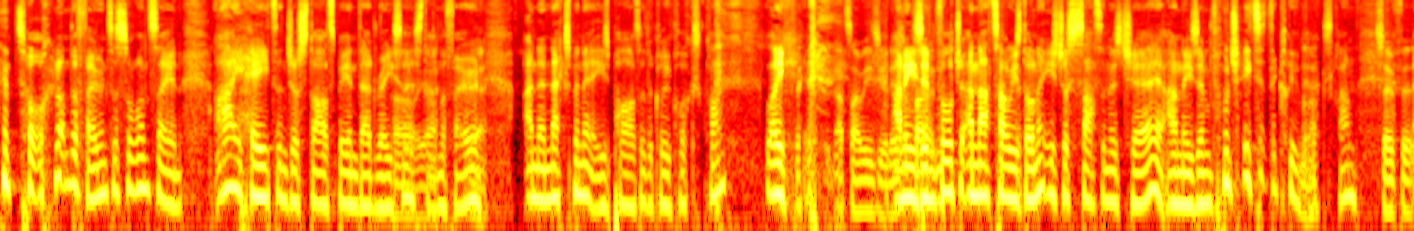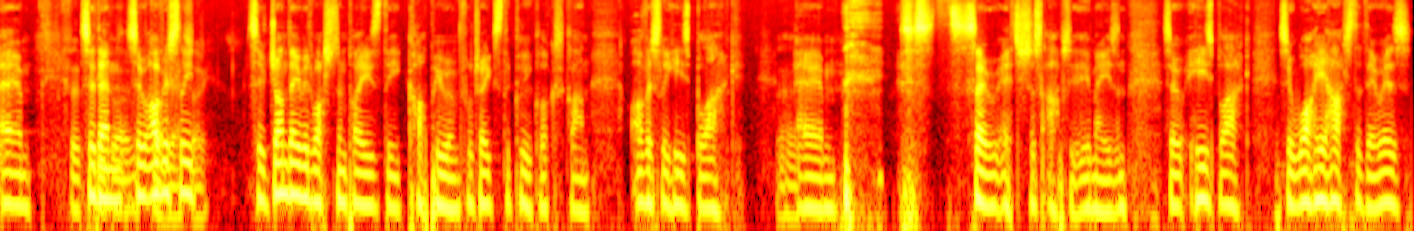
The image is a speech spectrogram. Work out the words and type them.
talking on the phone to someone saying, "I hate," and just starts being dead racist Oh, yeah, on the phone, yeah. and the next minute he's part of the Ku Klux Klan, like, That's how easy it is. and he's infiltrated, and that's how he's done it. He's just sat in his chair and he's infiltrated the Ku Yeah. Klux Klan. So for, Um, for so then, so oh, yeah, obviously, sorry. so John David Washington plays the cop who infiltrates the Ku Klux Klan. Obviously, he's black. Uh-huh. Um, so it's just absolutely amazing. So he's black. So what he has to do is,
